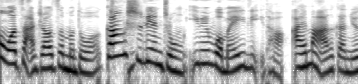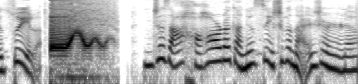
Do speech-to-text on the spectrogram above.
问我咋知道这么多，刚失恋中，因为我没理他，哎妈的，感觉醉了。你这咋好好的感觉自己是个男生呢？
